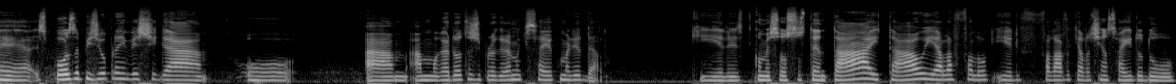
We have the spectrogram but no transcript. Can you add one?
é, a esposa pediu para investigar o, a, a uma garota de programa que saía com o marido dela. Que ele começou a sustentar e tal, e ela falou e ele falava que ela tinha saído do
